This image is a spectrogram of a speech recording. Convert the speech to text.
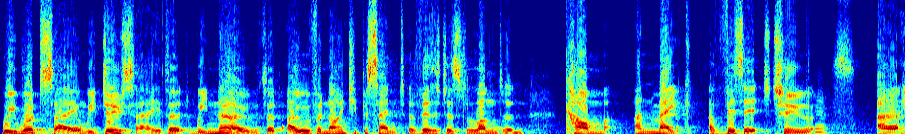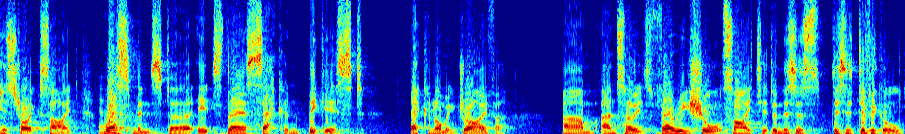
we would say, and we do say, that we know that over 90% of visitors to London come and make a visit to Yes. a historic site. Westminster, it's their second biggest economic driver. Um, and so it's very short-sighted, and this is, this is difficult,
